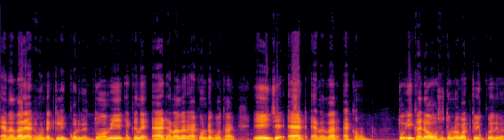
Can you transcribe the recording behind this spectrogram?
অ্যানাদার অ্যাকাউন্টে ক্লিক করবেন তো আমি এখানে অ্যাড অ্যানাদার অ্যাকাউন্টটা কোথায়? এই যে অ্যাড অ্যানাদার অ্যাকাউন্ট তো এখানে অবশ্য তোমরা আবার ক্লিক করে দেবে।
